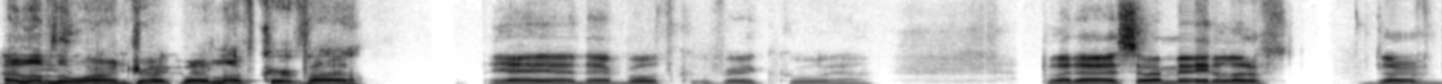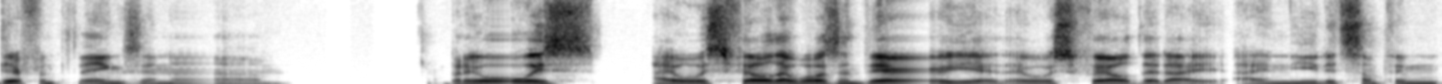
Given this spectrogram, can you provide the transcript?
I love the war on drugs. I love Kurt Vile. yeah, yeah, they're both very cool. Yeah, but uh, so I made a lot of lot of different things, and um, but I always I always felt I wasn't there yet. I always felt that I I needed something,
